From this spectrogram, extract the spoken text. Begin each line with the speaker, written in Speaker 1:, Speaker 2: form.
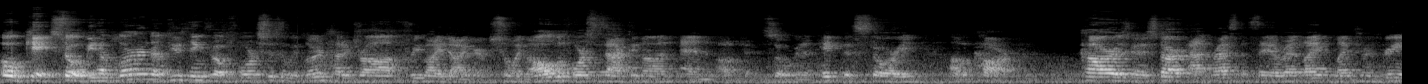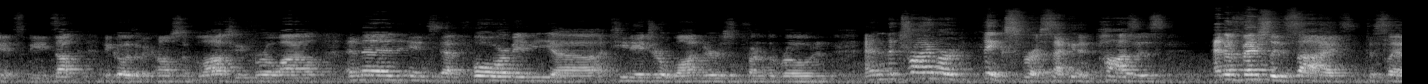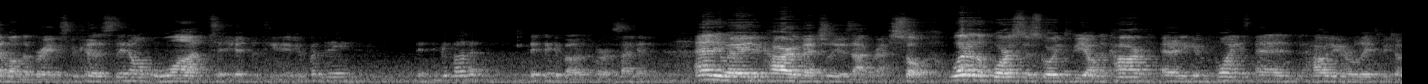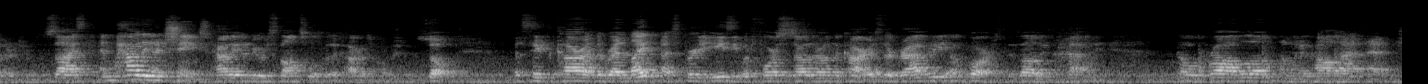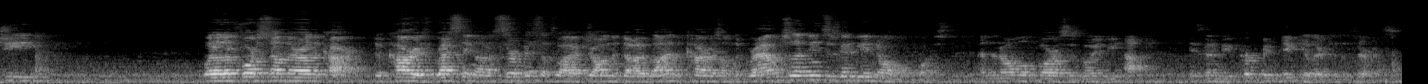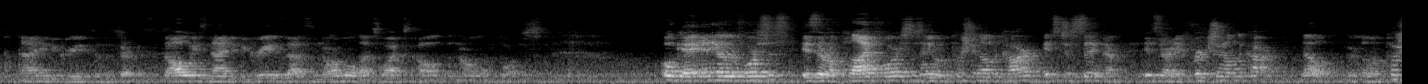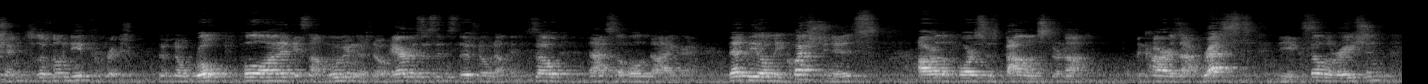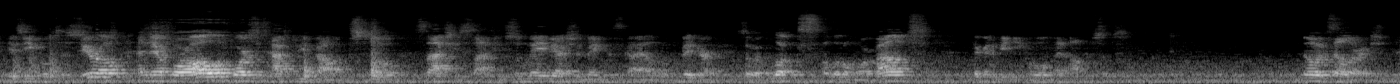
Speaker 1: Okay, so we have learned a few things about forces and we've learned how to draw free body diagrams showing all the forces acting on an object. So we're going to take this story of a car. Car is going to start at rest at say a red light, light turns green, it speeds up, it goes at a constant velocity for a while, and then in step four, maybe uh, a teenager wanders in front of the road and, and the driver thinks for a second and pauses and eventually decides to slam on the brakes because they don't want to hit the teenager, but they they think about it. They think about it for a second. Anyway, the car eventually is at rest. So, what are the forces going to be on the car at any given point, and how are they going to relate to each other in terms of size, and how are they going to change, how are they going to be responsible for the car's motion? So, let's take the car at the red light. That's pretty easy. What forces are there on the car? Is there gravity? Of course, there's always gravity. No problem. I'm going to call that Fg. What other forces on there on the car? The car is resting on a surface. That's why I've drawn the dotted line. The car is on the ground. So that means there's going to be a normal force. And the normal force is going to be up. It's going to be perpendicular to the surface. 90 degrees to the surface. It's always 90 degrees. That's normal. That's why it's called the normal force. Okay, any other forces? Is there applied force? Is anyone pushing on the car? It's just sitting there. Is there any friction on the car? No, there's no one pushing, so there's no need for friction. There's no rope to pull on it, it's not moving, there's no air resistance, there's no nothing. So that's the whole diagram. Then the only question is, are the forces balanced or not? The car is at rest, the acceleration is equal to zero, and therefore all the forces have to be balanced. So slashy slashy. So maybe I should make this guy a little bigger so it looks a little more balanced. They're going to be equal and opposite. No acceleration.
